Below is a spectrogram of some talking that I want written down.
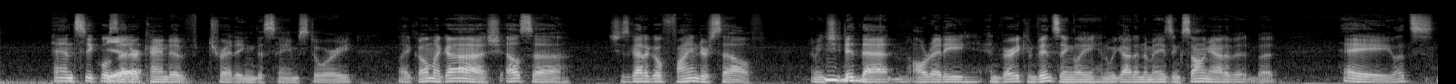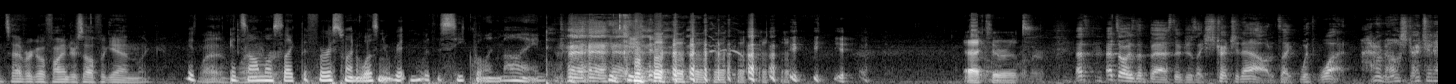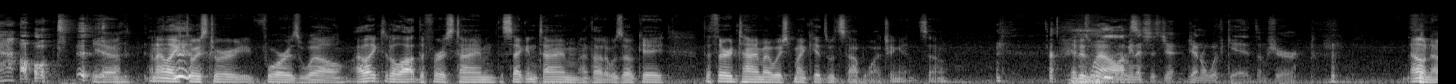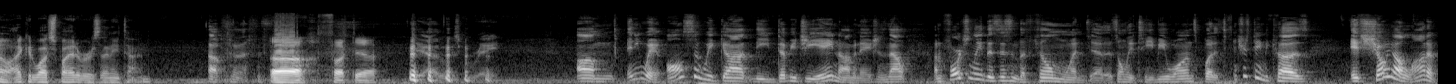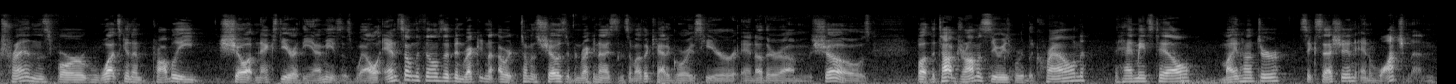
And sequels that are kind of treading the same story. Like, oh my gosh, Elsa, she's got to go find herself. I mean, she did mm-hmm. that already and very convincingly, and we got an amazing song out of it, but hey, let's let's have her go find herself again. Like, it, Wha- it's almost like the first one wasn't written with a sequel in mind. accurate. That's that's always the best. They're just like stretch it out. It's like with what? I don't know. Stretch it out. yeah. And I like Toy Story 4 as well. I liked it a lot the first time. The second time, I thought it was okay. The third time, I wished my kids would stop watching it. So it is. what well, it I mean that's just gen- general with kids. I'm sure. Oh no, I could watch Spider Verse anytime. Oh, Oh, fuck yeah. yeah, it was great. Um. Anyway, also we got the WGA nominations. Now, unfortunately, this isn't the film ones yet. It's only TV ones. But it's interesting because it's showing a lot of trends for what's going to probably show up next year at the Emmys as well. And some of the films have been recognized, or some of the shows have been recognized in some other categories here and other um, shows. But the top drama series were The Crown, The Handmaid's Tale, Mindhunter, Succession, and Watchmen.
